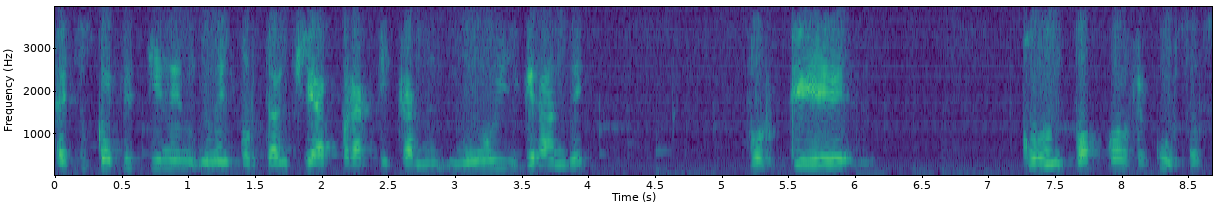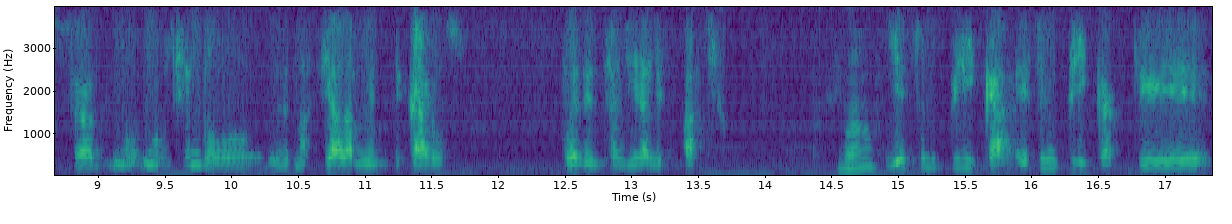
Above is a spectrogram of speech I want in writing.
estos cohetes tienen una importancia práctica muy grande porque con pocos recursos, o sea, no, no siendo demasiadamente caros, pueden salir al espacio. Wow. Y eso implica, eso implica que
